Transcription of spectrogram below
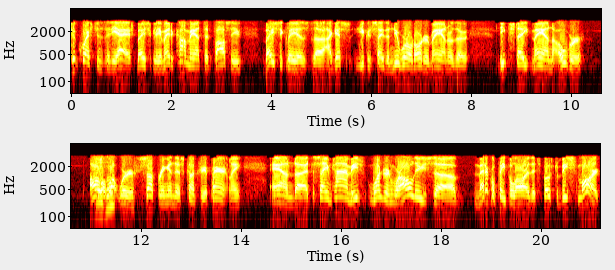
two questions that he asked. Basically, he made a comment that Fauci basically is, the, I guess you could say, the New World Order man or the deep state man over all mm-hmm. of what we're suffering in this country, apparently. And uh, at the same time, he's wondering where all these uh, medical people are that's supposed to be smart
